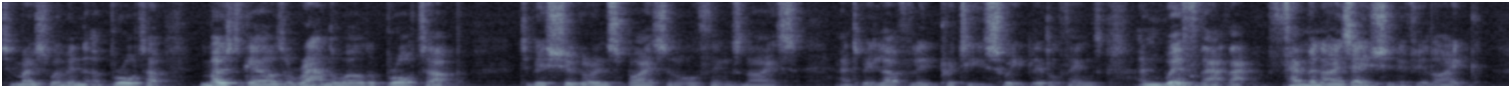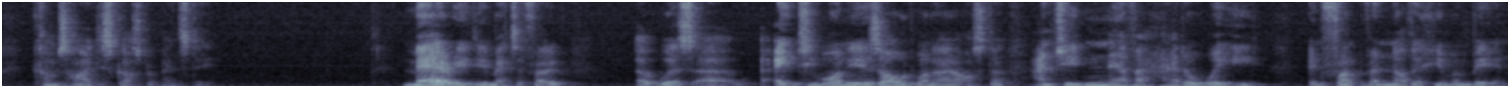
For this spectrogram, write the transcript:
to most women that are brought up, most girls around the world are brought up to be sugar and spice and all things nice, and to be lovely, pretty, sweet little things. And with that, that feminization, if you like, comes high disgust propensity. Mary, the emetophobe, uh, was uh, 81 years old when I asked her, and she'd never had a wee in front of another human being.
